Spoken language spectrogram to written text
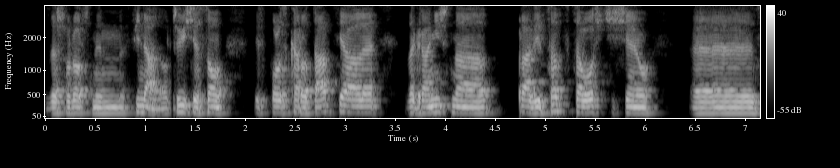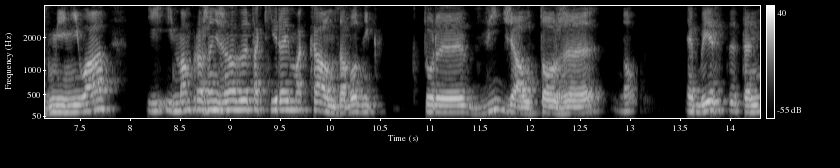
w zeszłorocznym finale. Oczywiście są, jest polska rotacja, ale zagraniczna prawie w całości się e, zmieniła I, i, mam wrażenie, że nawet taki Ray McCallum, zawodnik, który widział to, że no, jakby jest ten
